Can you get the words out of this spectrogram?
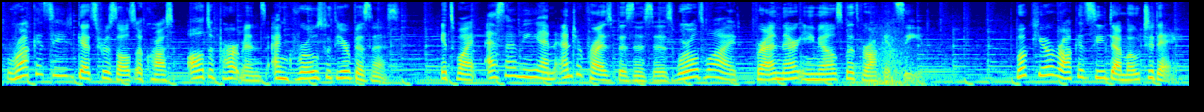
Rocketseed gets results across all departments and grows with your business. It's why SME and enterprise businesses worldwide brand their emails with Rocketseed. Book your Rocketseed demo today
